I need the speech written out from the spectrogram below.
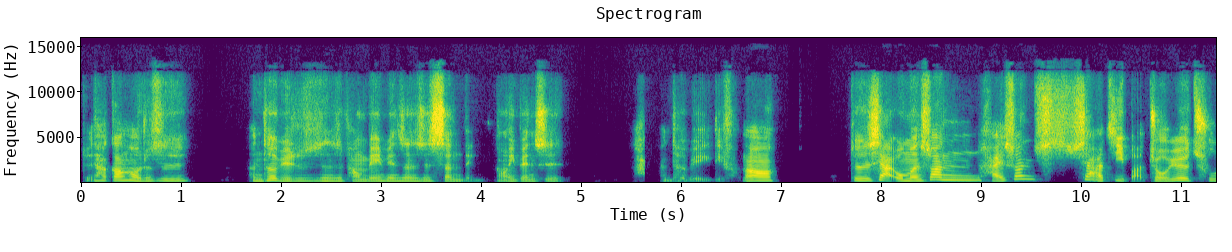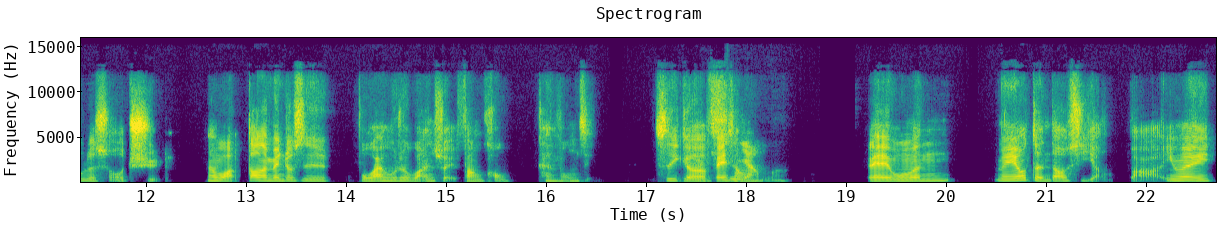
对，它刚好就是很特别，就是真的是旁边一边真的是森林，然后一边是很特别一个地方。然后就是夏，我们算还算夏季吧，九月初的时候去的。那往到那边就是不外乎就玩水、放空、看风景，是一个非常吗？哎，我们没有等到夕阳吧，因为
